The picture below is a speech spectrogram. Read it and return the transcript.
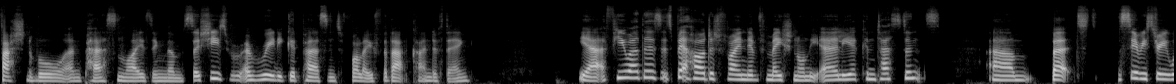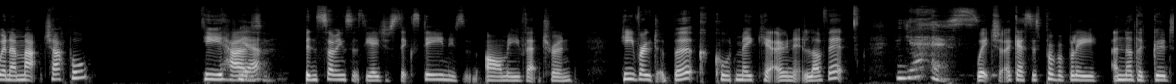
fashionable and personalizing them. So, she's a really good person to follow for that kind of thing. Yeah. A few others. It's a bit harder to find information on the earlier contestants. Um, but series three winner, Matt Chapple, he has Yeah. been sewing since the age of 16. He's an army veteran. He wrote a book called Make It, Own It, Love It Yes. which I guess is probably another good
